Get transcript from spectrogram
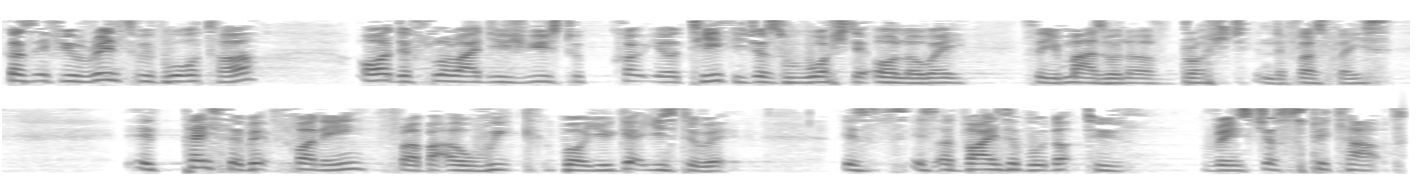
Because if you rinse with water, all the fluoride you use to coat your teeth, you just washed it all away. So you might as well not have brushed in the first place. It tastes a bit funny for about a week, but you get used to it. It's, it's advisable not to rinse, just spit out.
